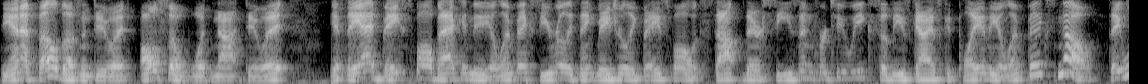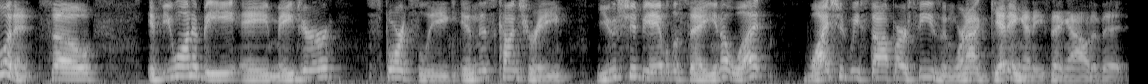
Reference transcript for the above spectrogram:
The NFL doesn't do it, also would not do it. If they add baseball back into the Olympics, do you really think Major League Baseball would stop their season for two weeks so these guys could play in the Olympics? No, they wouldn't. So if you want to be a major sports league in this country, you should be able to say, you know what? Why should we stop our season? We're not getting anything out of it.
